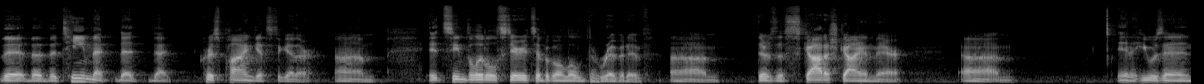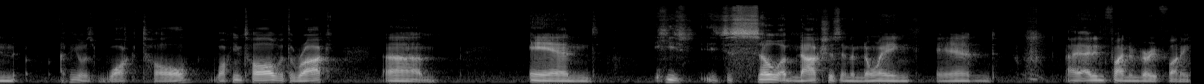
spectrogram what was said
the the, the team that that that Chris Pine gets together um, it seemed a little stereotypical a little derivative. Um, there's a Scottish guy in there, um, and he was in I think it was Walk Tall, Walking Tall with The Rock, um, and he's he's just so obnoxious and annoying, and I, I, didn't find him very funny,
